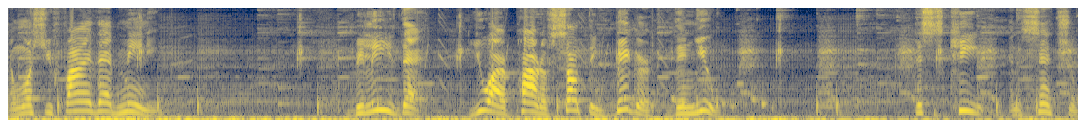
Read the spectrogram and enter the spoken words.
And once you find that meaning, believe that you are a part of something bigger than you. This is key and essential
